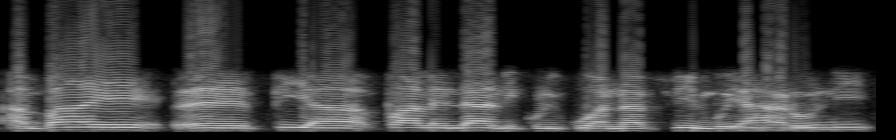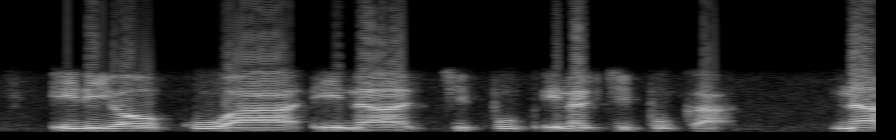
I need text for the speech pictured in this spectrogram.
ambaye e, pia pale ndani kulikuwa na fimbo ya Haruni iliyokuwa inachipu, inachipuka. Na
